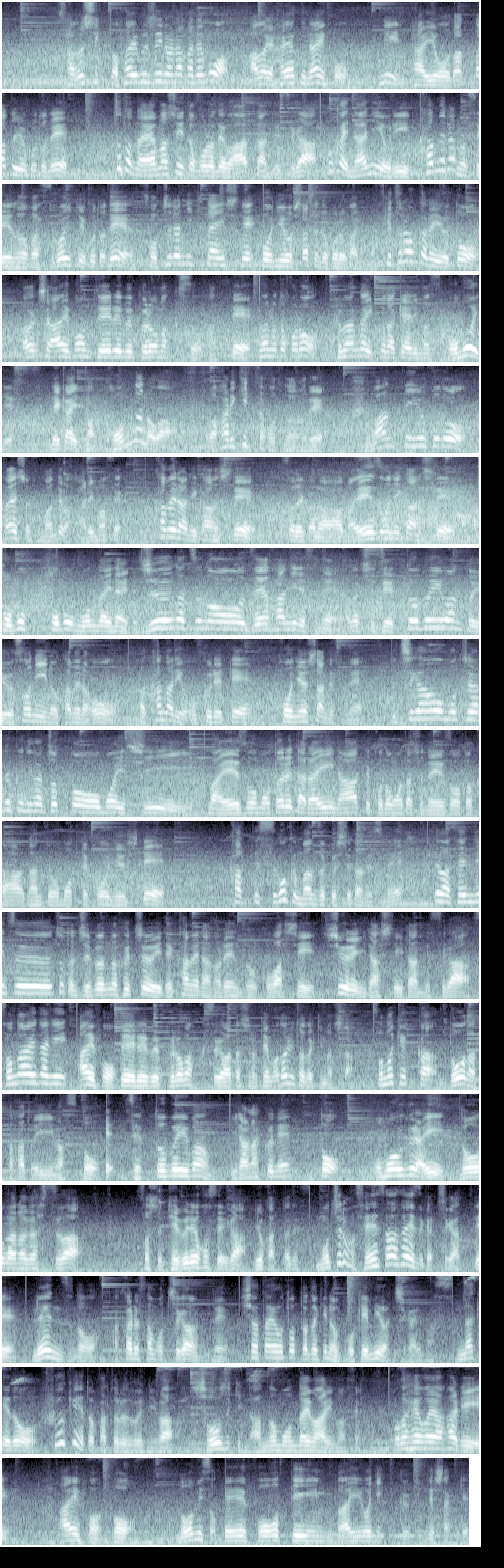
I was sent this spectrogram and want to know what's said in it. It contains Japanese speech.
サブシック 5G の中でもあまり速くない方に対応だったということでちょっと悩ましいところではあったんですが今回何よりカメラの性能がすごいということでそちらに期待して購入をしたというところがあります。結論から言うと私は iPhone12 Pro Max を買って今のところ不満が1個だけあります。重いです。でかいです、まあ、こんなのは分かりきったことなので不満っていうほど大した不満ではありません。カメラに関してそれからま映像に関してほぼほぼ問題ないです。10月の前半にですね私 ZV-1 というソニーのカメラをかなり遅れて購入したんですね。一眼を持ち歩くにはちょっと重いし、まあ、映像も撮れたらいいなって子供たちの映像とかなんて思って購入して買ってすごく満足してたんですね。では先日ちょっと自分の不注意でカメラのレンズを壊し修理に出していたんですがその間に iPhone12 Pro Max が私の手元に届きました。その結果どうなったかと言いますとえ ZV-1 いらなくね？と思うぐらい動画の画質はそして手ブレ補正が良かったです。もちろんセンサーサイズが違ってレンズの明るさも違うので被写体を撮った時のボケみは違います。だけど風景とか撮る分には正直何の問題もありません。この辺はやはり iPhone の脳みそ A14 バイオニックでしたっけ？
